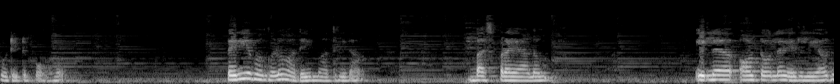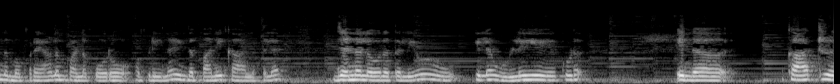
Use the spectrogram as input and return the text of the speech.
கூட்டிட்டு போகணும். பெரியவங்களும் அதே மாதிரி தான் பஸ் பிரயாணம் இல்லை ஆட்டோவில் எதுலேயாவது நம்ம பிரயாணம் பண்ண போகிறோம் அப்படின்னா இந்த பனி காலத்தில் ஜன்னல் ஓரத்துலேயும் இல்லை உள்ளேயே கூட இந்த காற்று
